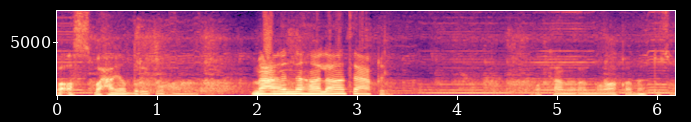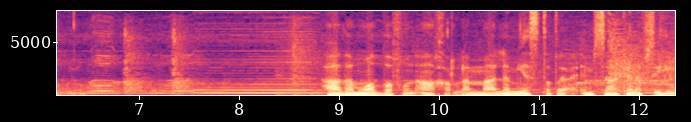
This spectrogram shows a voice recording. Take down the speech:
فأصبح يضربها. مع أنها لا تعقل. وكاميرا المراقبة تصوره هذا موظف آخر لما لم يستطع إمساك نفسه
